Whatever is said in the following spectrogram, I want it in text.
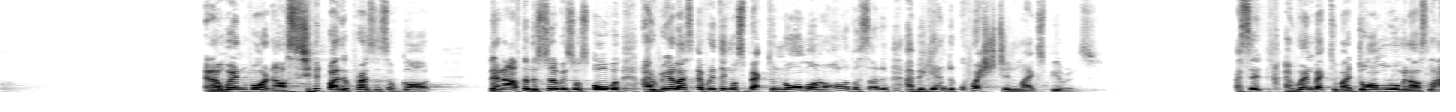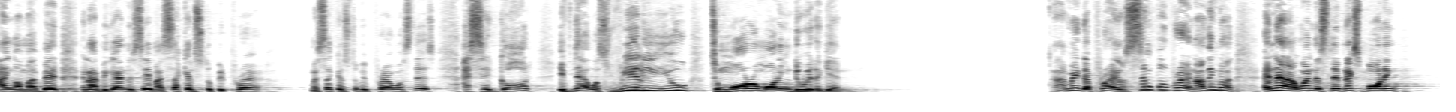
And I went forward and I was hit by the presence of God. Then after the service was over, I realized everything was back to normal. And all of a sudden, I began to question my experience. I said, I went back to my dorm room and I was lying on my bed and I began to say my second stupid prayer. My second stupid prayer was this I said, God, if that was really you, tomorrow morning do it again. And I made that prayer, a simple prayer, nothing but. And then I went to sleep. Next morning,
